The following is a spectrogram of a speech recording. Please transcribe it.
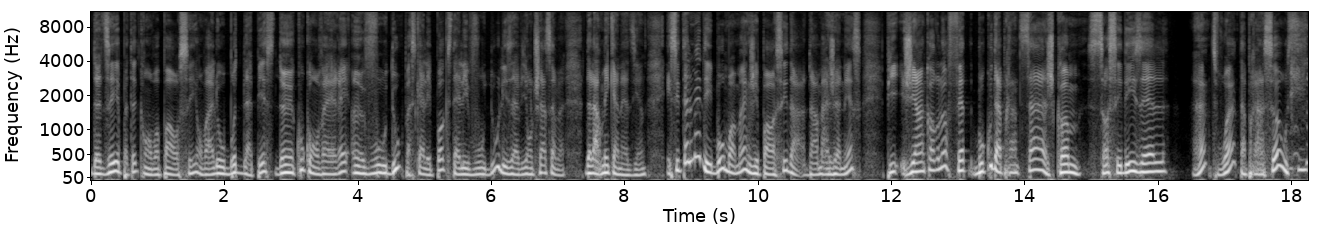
de dire peut-être qu'on va passer, on va aller au bout de la piste, d'un coup qu'on verrait un voodoo, parce qu'à l'époque, c'était les voodoo, les avions de chasse de l'armée canadienne. Et c'est tellement des beaux moments que j'ai passés dans, dans ma jeunesse. Puis j'ai encore là fait beaucoup d'apprentissage, comme ça, c'est des ailes. Hein? Tu vois, tu apprends ça aussi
